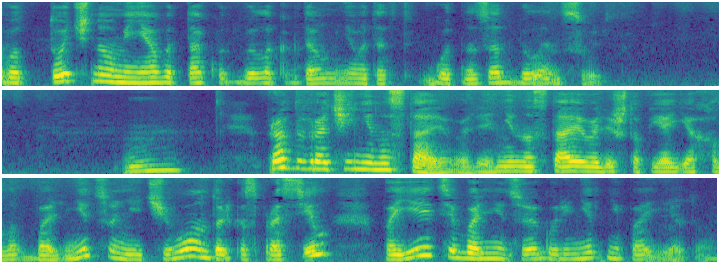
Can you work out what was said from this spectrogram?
вот точно у меня вот так вот было, когда у меня вот этот год назад был инсульт. Правда, врачи не настаивали, не настаивали, чтобы я ехала в больницу, ничего. Он только спросил, поедете в больницу? Я говорю, нет, не поеду.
